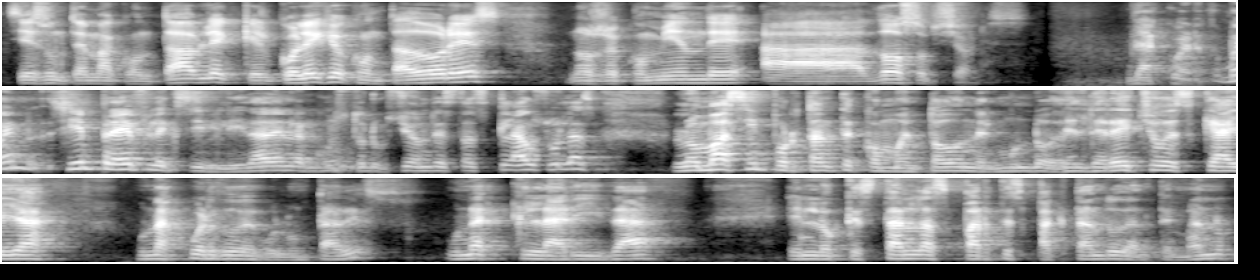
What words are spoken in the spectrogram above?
si es un tema contable, que el Colegio de Contadores nos recomiende a dos opciones. De acuerdo. Bueno, siempre hay flexibilidad en la construcción de estas cláusulas. Lo más importante, como en todo en el mundo del derecho, es que haya un acuerdo de voluntades, una claridad en lo que están las partes pactando de antemano.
